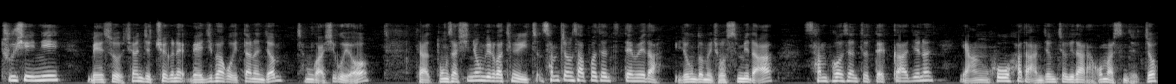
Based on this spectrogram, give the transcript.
투신이 매수, 현재 최근에 매집하고 있다는 점 참고하시고요. 자, 동사 신용비율 같은 경우 3.4%대입니다. 이 정도면 좋습니다. 3%대까지는 양호하다, 안정적이다라고 말씀드렸죠.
